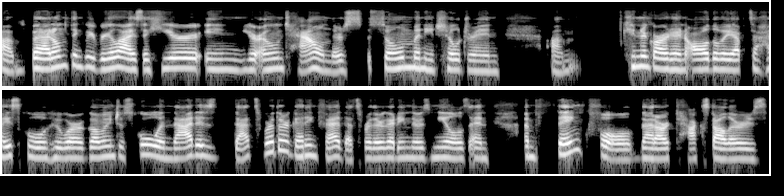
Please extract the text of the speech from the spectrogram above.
Um, but I don't think we realize that here in your own town, there's so many children. Um, kindergarten all the way up to high school who are going to school and that is that's where they're getting fed that's where they're getting those meals and i'm thankful that our tax dollars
